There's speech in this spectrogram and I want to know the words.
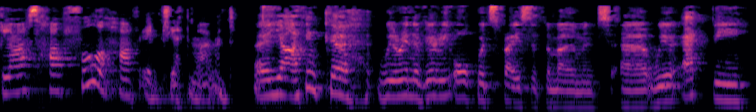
glass half full or half empty at the moment? Uh, yeah, I think uh, we're in a very awkward space at the moment. Uh, we're at the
